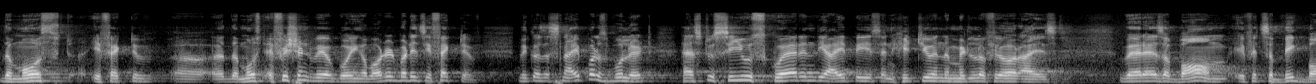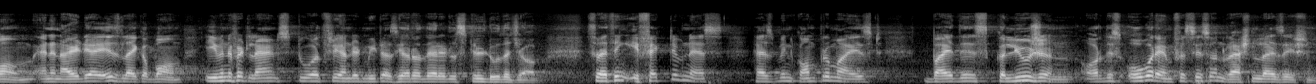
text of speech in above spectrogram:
the most effective, uh, uh, the most efficient way of going about it, but it's effective. Because a sniper's bullet has to see you square in the eyepiece and hit you in the middle of your eyes. Whereas a bomb, if it's a big bomb, and an idea is like a bomb, even if it lands two or 300 meters here or there, it'll still do the job. So I think effectiveness has been compromised by this collusion or this overemphasis on rationalization.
